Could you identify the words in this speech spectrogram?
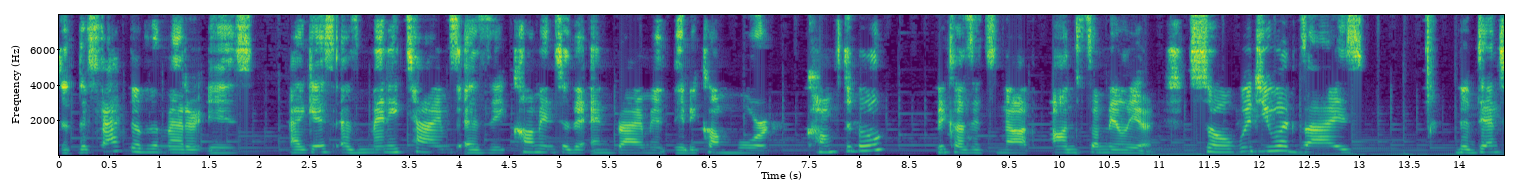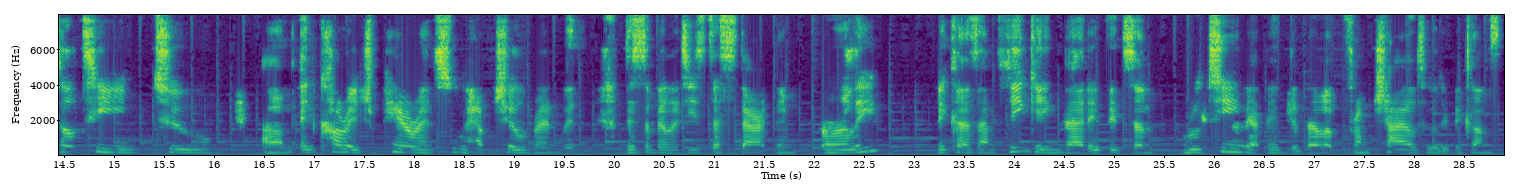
The, the fact of the matter is, I guess as many times as they come into the environment, they become more comfortable because it's not unfamiliar. So, would you advise the dental team to um, encourage parents who have children with disabilities to start them early? Because I'm thinking that if it's a routine that they've developed from childhood, it becomes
